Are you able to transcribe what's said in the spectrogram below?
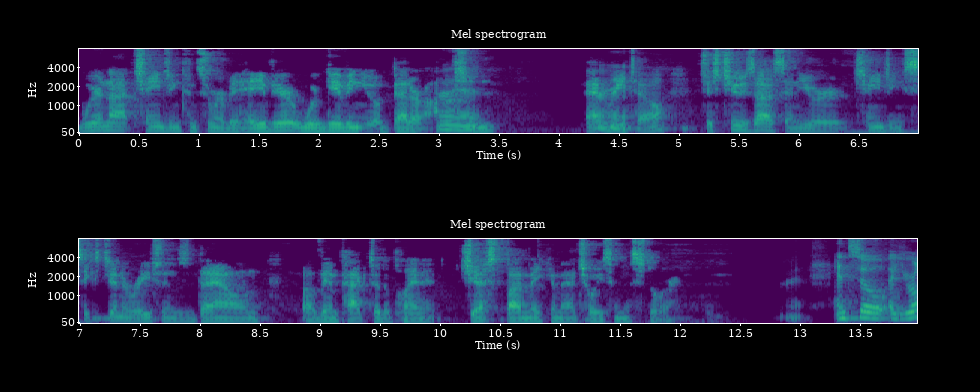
We're not changing consumer behavior. We're giving you a better option right. at right. retail. Just choose us, and you're changing six generations down of impact to the planet just by making that choice in the store. Right. And so uh, you're.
